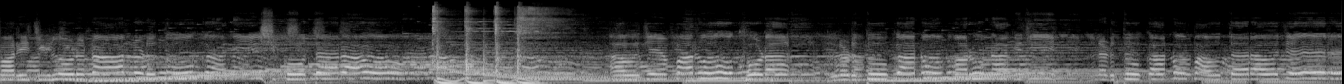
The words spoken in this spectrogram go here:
મારી જીલોડ ના લડતું કાનીશ કોતરાઓ આવજે મારું ખોડા. લડતું કાનું મારું નાગજી લડતું કાનું માવતર આવજે રે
